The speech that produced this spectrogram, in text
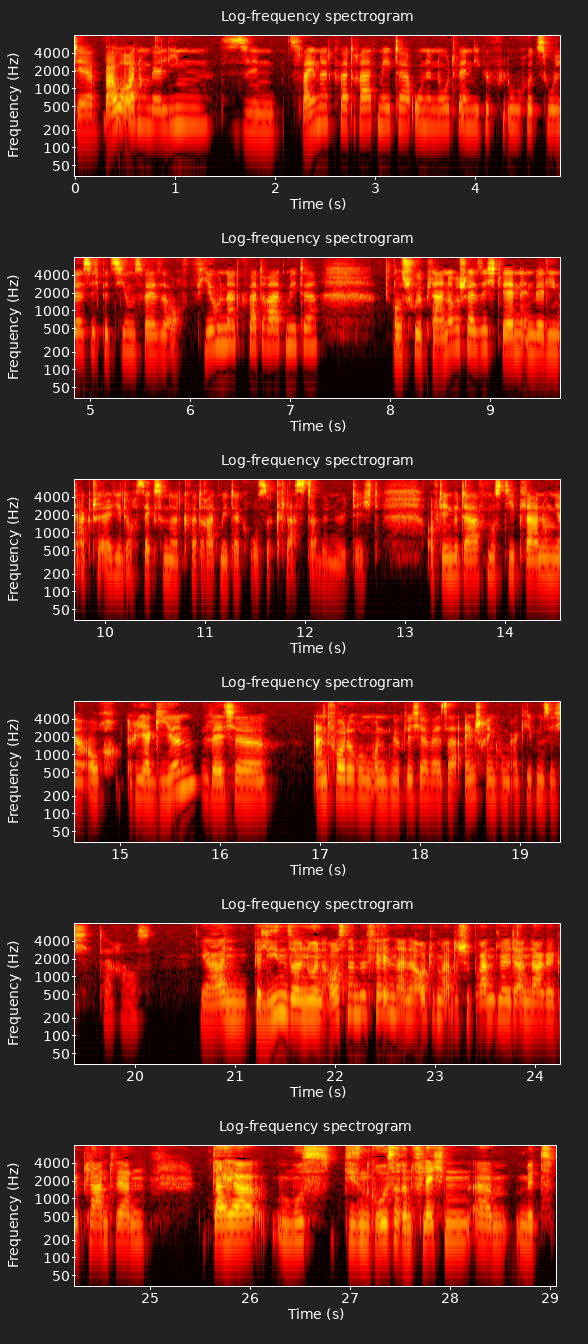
der Bauordnung Berlin sind 200 Quadratmeter ohne notwendige Flure zulässig, beziehungsweise auch 400 Quadratmeter. Aus schulplanerischer Sicht werden in Berlin aktuell jedoch 600 Quadratmeter große Cluster benötigt. Auf den Bedarf muss die Planung ja auch reagieren. Welche Anforderungen und möglicherweise Einschränkungen ergeben sich daraus? Ja, in Berlin soll nur in Ausnahmefällen eine automatische Brandmeldeanlage geplant werden. Daher muss diesen größeren Flächen ähm, mit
